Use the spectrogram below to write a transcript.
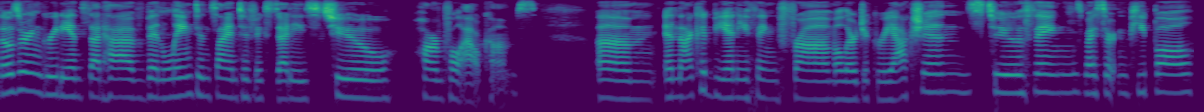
Those are ingredients that have been linked in scientific studies to harmful outcomes. Um, and that could be anything from allergic reactions to things by certain people.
